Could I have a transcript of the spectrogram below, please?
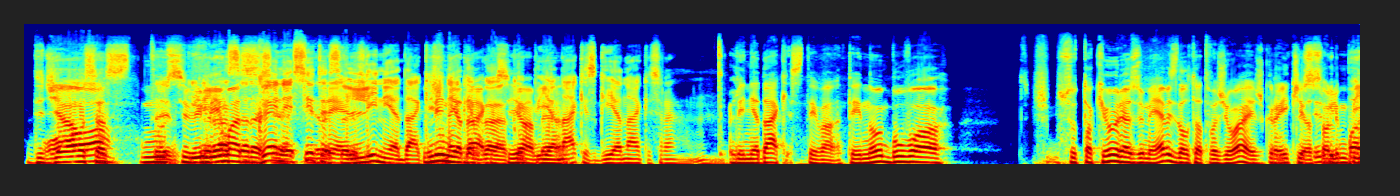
didžiausias O, o, nusivylimas. Kai nesitarė yra sąraše. linija Dakis. Linija žinai, kaip, Dakis, kaip jo, Janakis, Gijanakis yra. Mhm. Linėdakis, tai va. Tai, nu, buvo su tokiu rezumė vis dėlto atvažiuoja iš Graikijos Olimpija.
